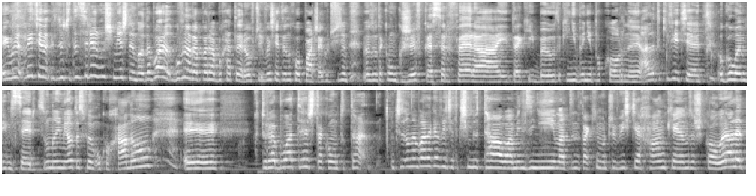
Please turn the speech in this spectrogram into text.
Jakby, wiecie, znaczy ten serial był śmieszny, bo to była główna ta para bohaterów, czyli właśnie ten chłopaczek, oczywiście miał tu taką grzywkę surfera i taki był taki niby niepokorny, ale taki wiecie, o gołębim sercu, no i miał tę swoją ukochaną, yy, która była też taką total... Czy ona była taka, wiecie, tak się miotała między nim, a tym takim oczywiście Hankiem ze szkoły, ale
